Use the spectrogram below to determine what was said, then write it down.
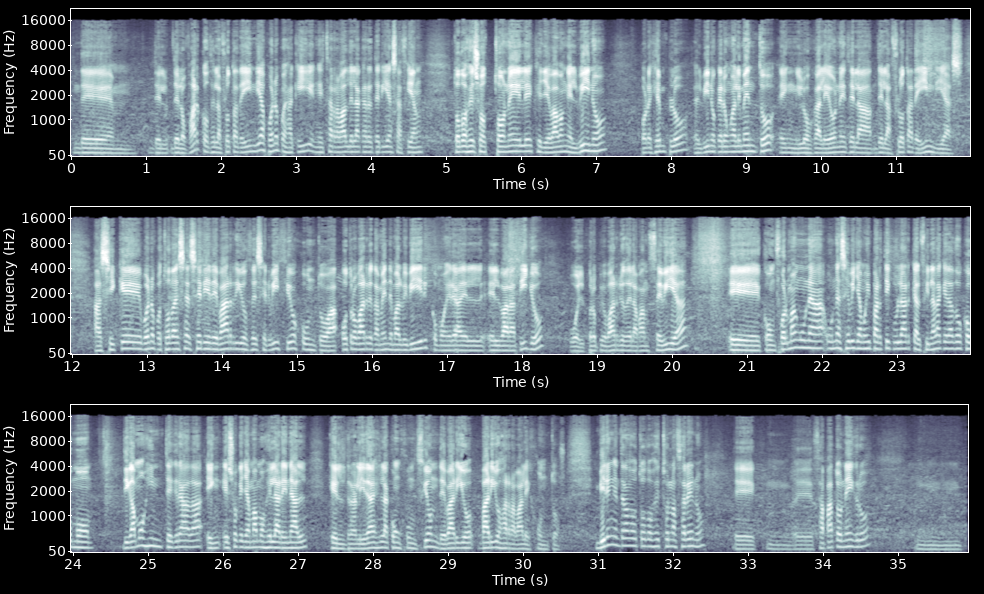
de- de los barcos de la flota de Indias. Bueno, pues aquí en este arrabal de la carretería se hacían todos esos toneles que llevaban el vino, por ejemplo, el vino que era un alimento en los galeones de la, de la flota de Indias. Así que, bueno, pues toda esa serie de barrios de servicio junto a otro barrio también de Malvivir, como era el, el Baratillo, o el propio barrio de la Mancebía, eh, conforman una, una Sevilla muy particular que al final ha quedado como, digamos, integrada en eso que llamamos el arenal, que en realidad es la conjunción de varios, varios arrabales juntos. Vienen entrando todos estos nazarenos, eh, mm, eh, zapato negro,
